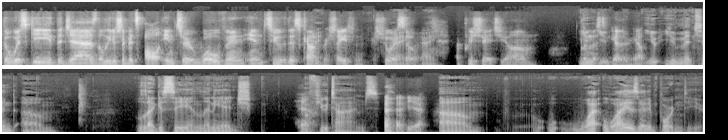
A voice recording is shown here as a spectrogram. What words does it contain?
the whiskey, the jazz, the leadership, it's all interwoven into this conversation right. for sure. Right, so right. I appreciate you um putting you, this you, together. Yeah. You you mentioned um, legacy and lineage yeah. a few times. yeah. Um, why why is that important to you?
